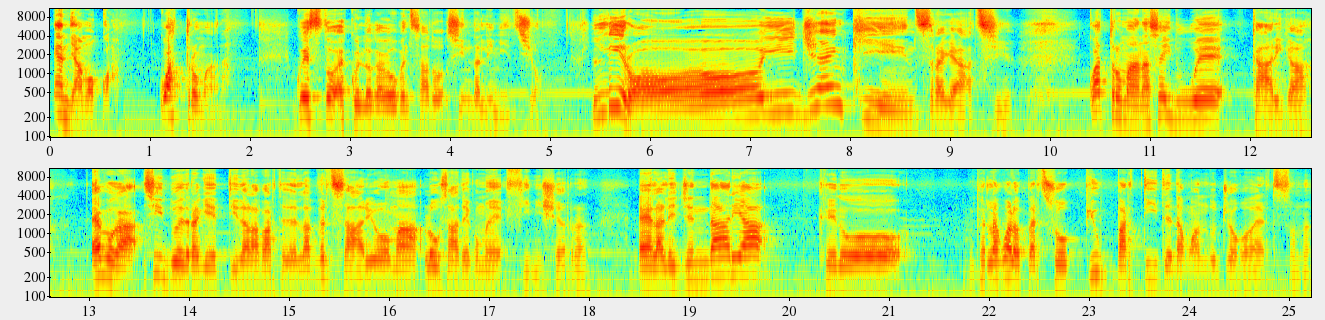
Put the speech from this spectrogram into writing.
E andiamo qua, 4 mana. Questo è quello che avevo pensato sin dall'inizio. Leroy Jenkins, ragazzi. 4 mana, 6-2 carica. Evoca sì due draghetti dalla parte dell'avversario, ma lo usate come finisher. È la leggendaria, credo, per la quale ho perso più partite da quando gioco Hearthstone.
